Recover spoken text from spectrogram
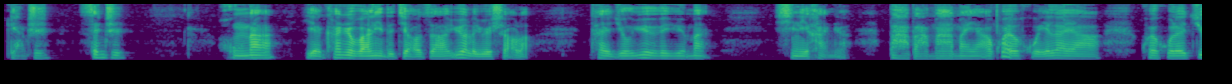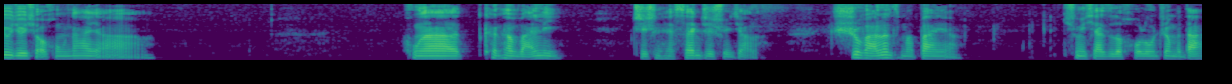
两只，三只。红娜眼看着碗里的饺子啊越来越少了，她也就越喂越慢，心里喊着。爸爸妈妈呀，快回来呀！快回来救救小红娜呀！红娜看看碗里，只剩下三只水饺了，吃完了怎么办呀？熊瞎子的喉咙这么大，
